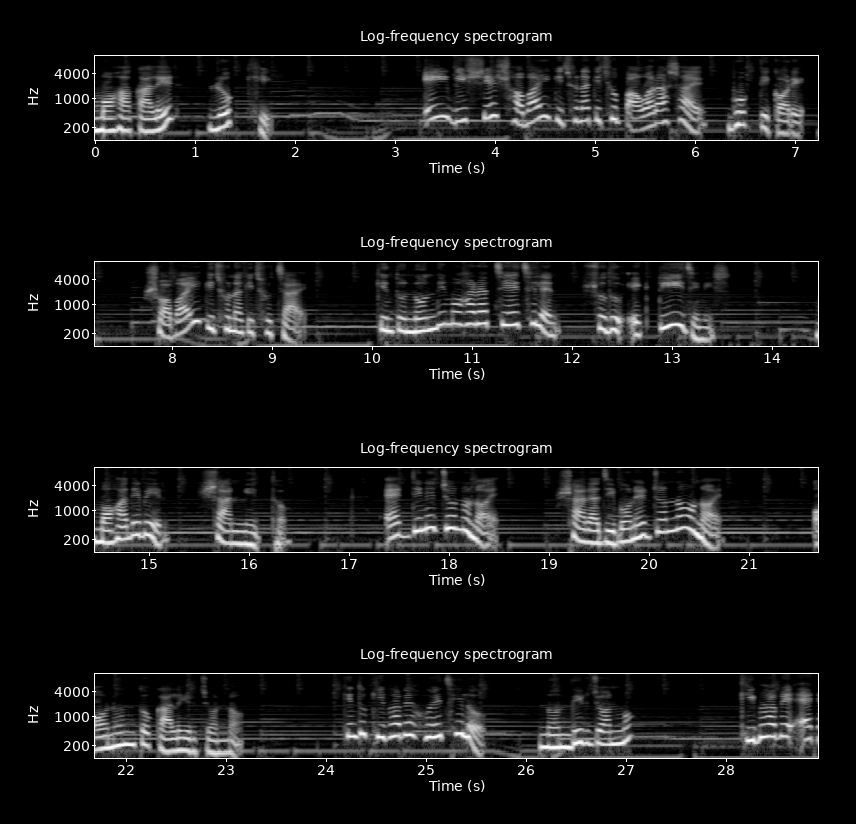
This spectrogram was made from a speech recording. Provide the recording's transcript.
মহাকালের রক্ষী। এই বিশ্বে সবাই কিছু না কিছু পাওয়ার আশায় ভক্তি করে, সবাই কিছু না কিছু চায়। কিন্তু নন্দী মহারাজ চেয়েছিলেন শুধু একটিই জিনিস মহাদেবের সান্নিধ্য। একদিনের জন্য নয়, সারা জীবনের জন্যও নয়, অনন্তকালের জন্য। কিন্তু কীভাবে হয়েছিল নন্দীর জন্ম? কীভাবে এক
